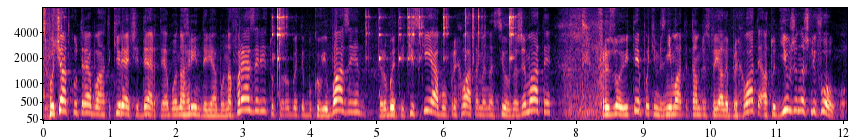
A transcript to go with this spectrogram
Спочатку треба такі речі дерти або на гріндері, або на фрезері, тобто робити бокові бази, робити тіски або прихватами на стіл зажимати, фрезою йти, потім знімати там, де стояли прихвати, а тоді вже на шліфовку.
